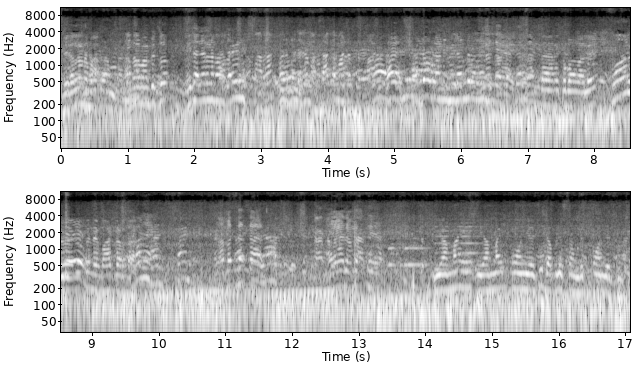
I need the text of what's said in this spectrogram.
మీరు వెళ్ళండి మా అందరూ పంపించు. ఎంత వెనక్కి పోవాలి నేను మాట్లాడతా ఈ అమ్మాయి ఈ అమ్మాయికి ఫోన్ చేసి డబ్బులు ఇస్తాను చెప్పి ఫోన్ చేస్తున్నాను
